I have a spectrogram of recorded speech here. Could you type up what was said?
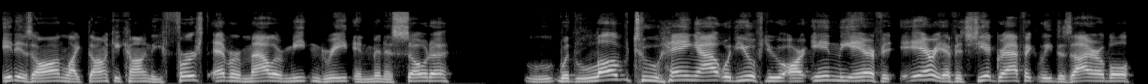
it is on like Donkey Kong, the first ever Maller meet and greet in Minnesota. Would love to hang out with you if you are in the air, if it, area, if it's geographically desirable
